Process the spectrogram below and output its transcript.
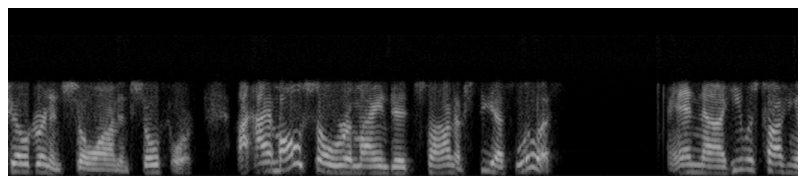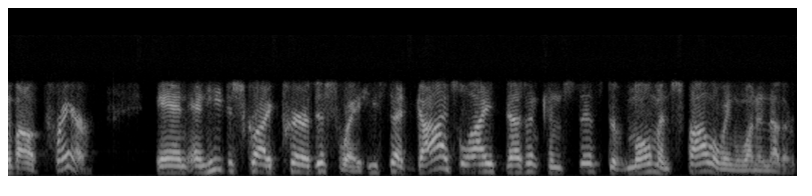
children and so on and so forth. I, I'm also reminded, son, of C.S. Lewis, and uh, he was talking about prayer. And, and he described prayer this way. He said, God's life doesn't consist of moments following one another.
